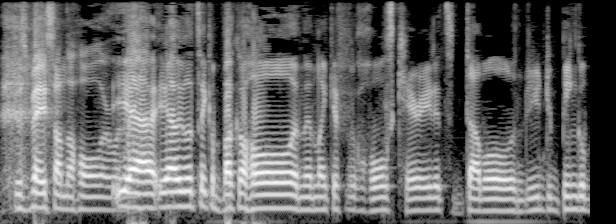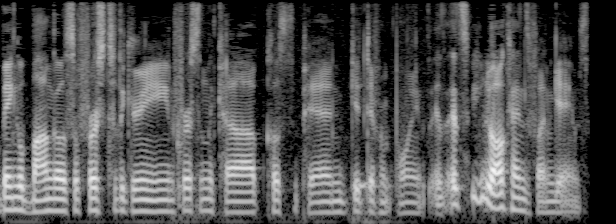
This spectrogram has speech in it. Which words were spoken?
Just based on the hole or whatever. Yeah, yeah. Let's take a buck a hole, and then like if the hole's carried, it's double. And you do bingo, bango, bongo. So first to the green, first in the cup, close to the pin, get different points. It's, it's you can do all kinds of fun games.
